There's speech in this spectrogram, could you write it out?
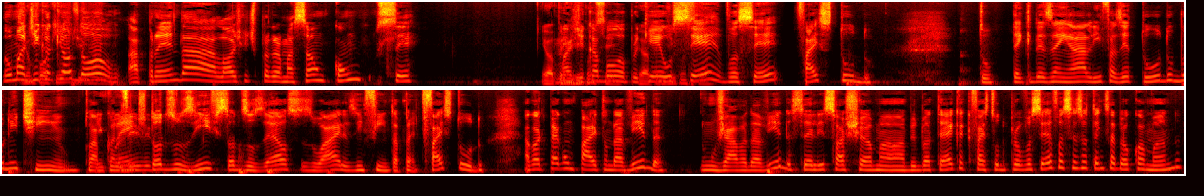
Uma um dica que eu de- dou: aprenda a lógica de programação com C. Eu Uma aprendi dica com C. boa, Eu porque o com C, você faz tudo. Tu tem que desenhar ali, fazer tudo bonitinho. Tu aprende Inclusive- todos os ifs, todos os else, os whiles, enfim, tu, aprende, tu faz tudo. Agora tu pega um Python da vida, um Java da vida, se ele só chama uma biblioteca que faz tudo pra você, você só tem que saber o comando.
